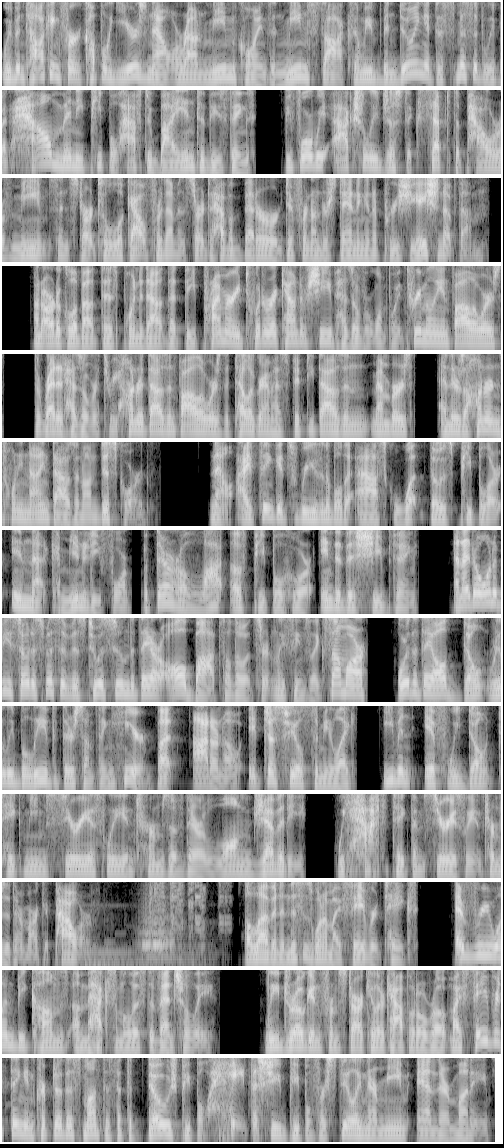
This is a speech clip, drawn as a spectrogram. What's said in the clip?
We've been talking for a couple years now around meme coins and meme stocks, and we've been doing it dismissively, but how many people have to buy into these things before we actually just accept the power of memes and start to look out for them and start to have a better or different understanding and appreciation of them? An article about this pointed out that the primary Twitter account of SHIB has over 1.3 million followers, the Reddit has over 300,000 followers, the Telegram has 50,000 members, and there's 129,000 on Discord. Now, I think it's reasonable to ask what those people are in that community for, but there are a lot of people who are into this SHIB thing. And I don't want to be so dismissive as to assume that they are all bots, although it certainly seems like some are, or that they all don't really believe that there's something here. But I don't know. It just feels to me like even if we don't take memes seriously in terms of their longevity, we have to take them seriously in terms of their market power. 11, and this is one of my favorite takes everyone becomes a maximalist eventually. Lee Drogan from Starkiller Capital wrote My favorite thing in crypto this month is that the Doge people hate the SHIB people for stealing their meme and their money.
